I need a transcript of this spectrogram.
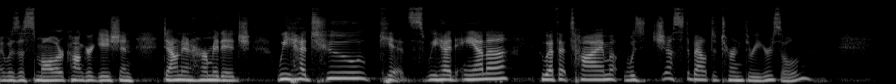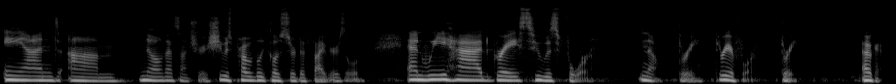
It was a smaller congregation down in Hermitage. We had two kids. We had Anna, who at that time was just about to turn three years old. And um, no, that's not true. She was probably closer to five years old. And we had Grace, who was four. No, three. Three or four. Three. Okay.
